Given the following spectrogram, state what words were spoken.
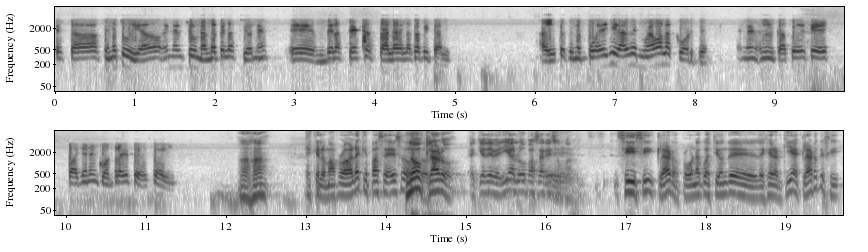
está siendo estudiado en el Tribunal de Apelaciones eh, de la sexta sala de la capital. Ahí se me puede llegar de nuevo a la Corte, en el, caso de que fallen en contra de ese ahí. Ajá. Es que lo más probable es que pase eso. No, claro, es que debería luego pasar eso, eh, Sí, sí, claro, por una cuestión de, jerarquía, claro que sí.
